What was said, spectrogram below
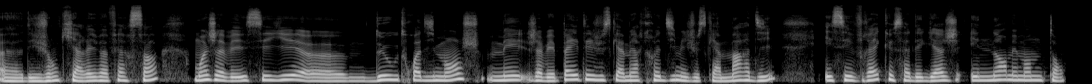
des gens qui arrivent à faire ça. Moi, j'avais essayé deux ou trois dimanches, mais j'avais pas été jusqu'à mercredi, mais jusqu'à mardi. Et c'est vrai que ça dégage énormément de temps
